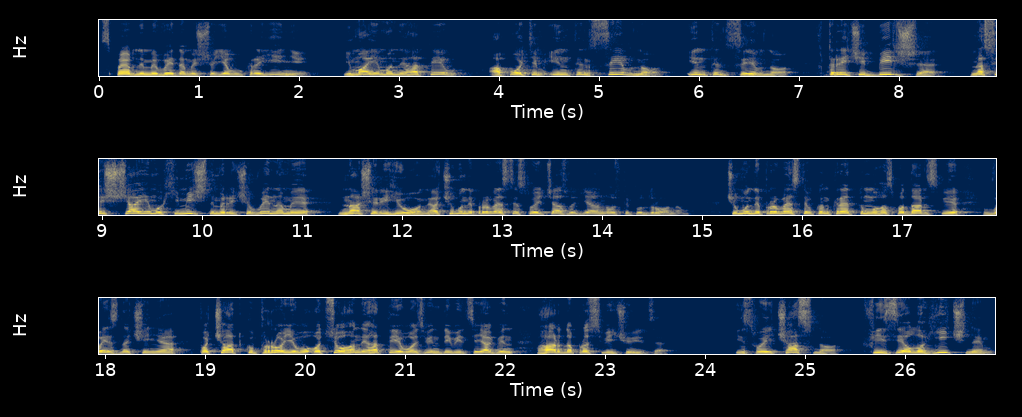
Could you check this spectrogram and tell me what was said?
з певними видами, що є в Україні. І маємо негатив, а потім інтенсивно, інтенсивно, втричі більше насищаємо хімічними речовинами наші регіони. А чому не провести своєчасну діагностику дроном? Чому не провести в конкретному господарстві визначення початку прояву оцього негативу? Ось він дивіться, як він гарно просвічується. І своєчасно фізіологічним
